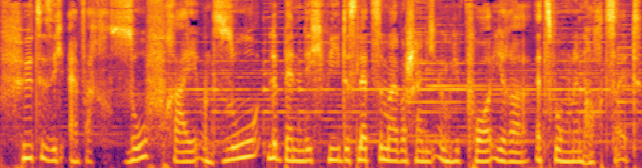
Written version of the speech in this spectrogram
fühlt sie sich einfach so frei und so lebendig wie das letzte Mal wahrscheinlich irgendwie vor ihrer erzwungenen Hochzeit.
